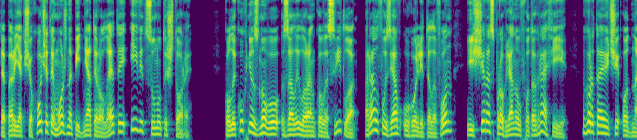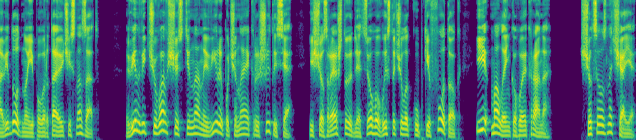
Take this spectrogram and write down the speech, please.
Тепер, якщо хочете, можна підняти ролети і відсунути штори. Коли кухню знову залило ранкове світло, Ралф узяв у Голлі телефон і ще раз проглянув фотографії, гортаючи одна від одної, повертаючись назад. Він відчував, що стіна невіри починає кришитися, і що, зрештою, для цього вистачило кубки фоток і маленького екрана. Що це означає?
